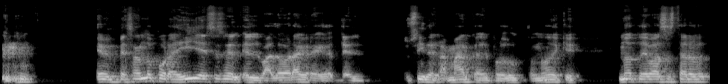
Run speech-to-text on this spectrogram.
empezando por ahí, ese es el, el valor agregado del, sí, de la marca, del producto, ¿no? De que no te vas a estar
